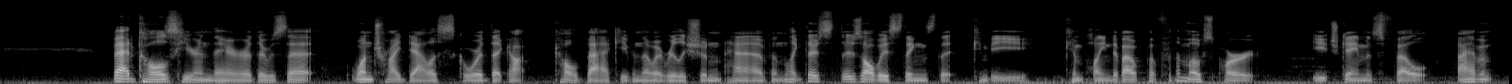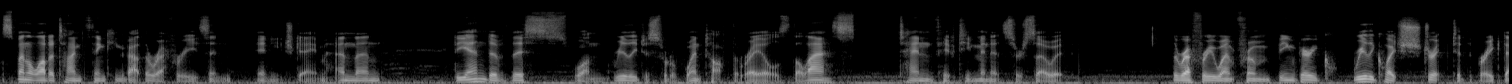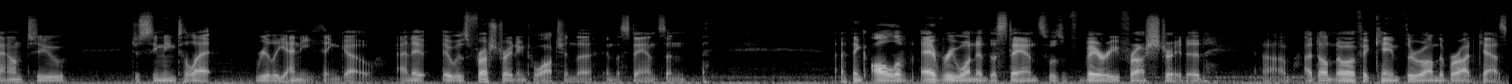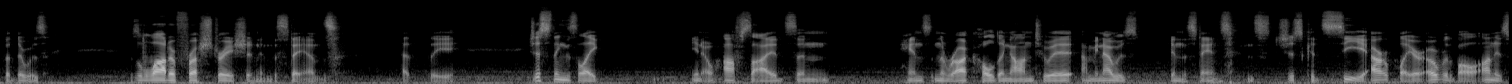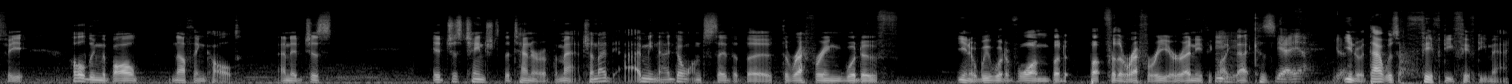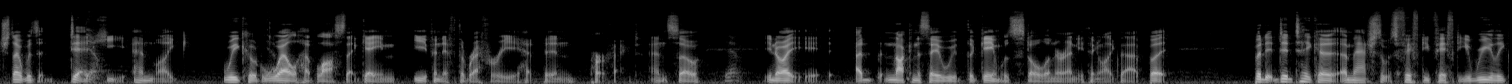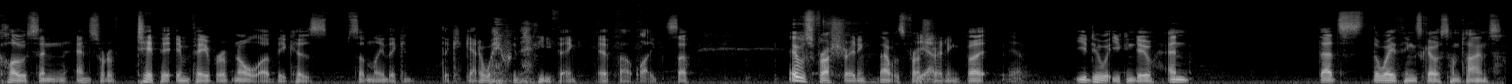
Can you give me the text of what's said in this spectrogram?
bad calls here and there. There was that one try Dallas scored that got called back even though it really shouldn't have and like there's there's always things that can be complained about, but for the most part each game has felt I haven't spent a lot of time thinking about the referees in in each game. And then the end of this one really just sort of went off the rails. The last 10, 15 minutes or so, it the referee went from being very, really quite strict at the breakdown to just seeming to let really anything go, and it it was frustrating to watch in the in the stands, and I think all of everyone in the stands was very frustrated. Um, I don't know if it came through on the broadcast, but there was there was a lot of frustration in the stands at the just things like you know offsides and hands in the ruck holding on to it. I mean, I was in the stands and just could see our player over the ball on his feet, holding the ball, nothing called, and it just it just changed the tenor of the match. And I, I mean, I don't want to say that the the refereeing would have, you know, we would have won, but but for the referee or anything mm-hmm. like that, because yeah, yeah, yeah, you know, that was a 50-50 match. That was a dead yeah. heat, and like we could yeah. well have lost that game even if the referee had been perfect. And so, yeah. you know, I I'm not going to say we, the game was stolen or anything like that, but but it did take a, a match that was 50-50, really close, and, and sort of tip it in favor of Nola because suddenly they could they could get away with anything. It felt like so. It was frustrating. That was frustrating, yeah. but yeah. you do what you can do, and that's the way things go sometimes.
